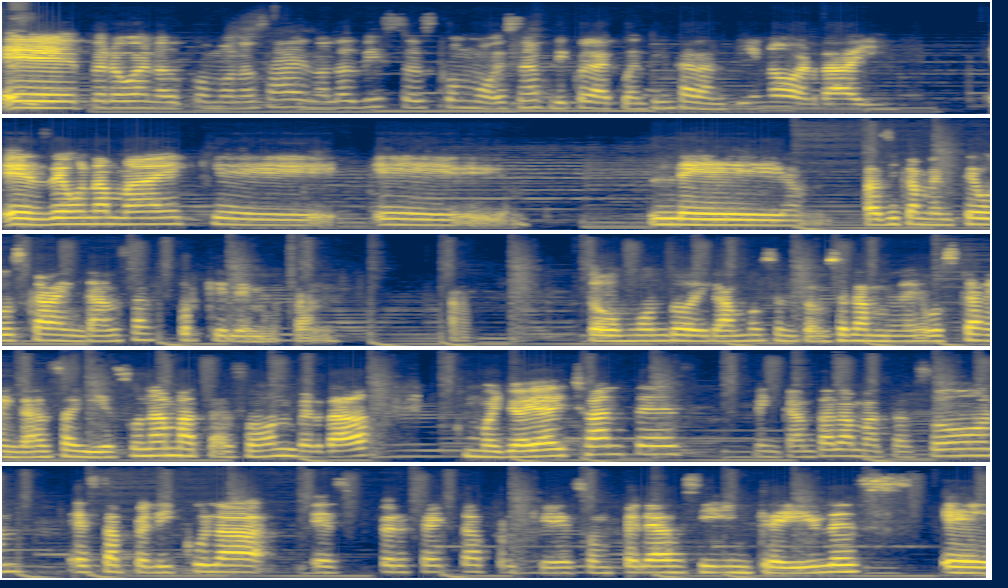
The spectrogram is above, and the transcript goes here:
Eh, pero bueno, como no sabes, no lo has visto, es como, es una película de Quentin Tarantino, ¿verdad? Y es de una mae que eh, le básicamente busca venganza porque le matan todo el mundo, digamos, entonces la mae busca venganza y es una matazón, ¿verdad? Como yo había dicho antes, me encanta la matazón. Esta película es perfecta porque son peleas así increíbles. Eh,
